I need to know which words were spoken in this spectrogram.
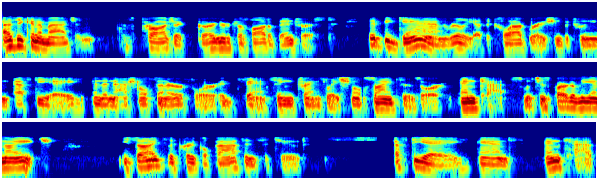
As you can imagine, this project garnered a lot of interest. It began really as a collaboration between FDA and the National Center for Advancing Translational Sciences, or NCATS, which is part of the NIH. Besides the Critical Path Institute, FDA and NCATS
